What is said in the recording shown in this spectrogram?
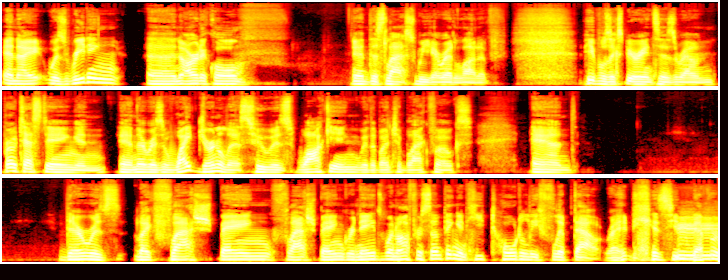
And I was reading an article and this last week I read a lot of people's experiences around protesting and and there was a white journalist who was walking with a bunch of black folks and there was like flashbang flashbang grenades went off or something and he totally flipped out right because he'd mm-hmm. never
